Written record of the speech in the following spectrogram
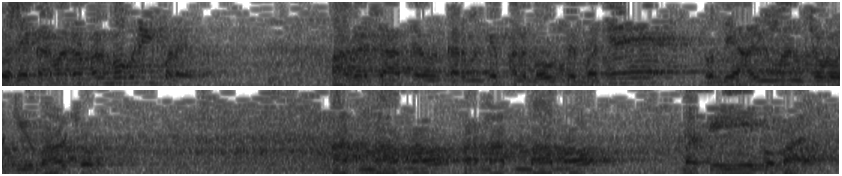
उसे कर्म का फल भोग नहीं पड़ेगा। अगर चाहते हो कर्म के फल भोग से बचे तो देहाभिमान छोड़ो, जीव भाव छोड़ो। आत्मभाव में हो परमात्मा भाव में हो बस यही एक उपाय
